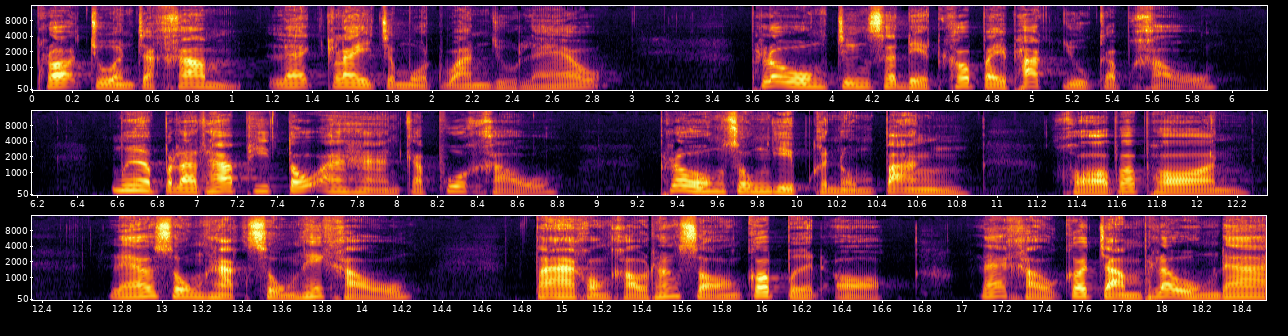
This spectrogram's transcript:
เพราะจวนจะค่ำและใกล้จะหมดวันอยู่แล้ว พระองค์จึงเสด็จเข้าไปพักอยู่กับเขา เมื่อประทับที่โต๊ะอาหารกับพวกเขา พระองค์ทรงหยิบขนมปัง ขอพระพร แล้วทรงหักส่งให้เขา ตาของเขาทั้งสองก็เปิดออก และเขาก็จำพระองค์ได้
